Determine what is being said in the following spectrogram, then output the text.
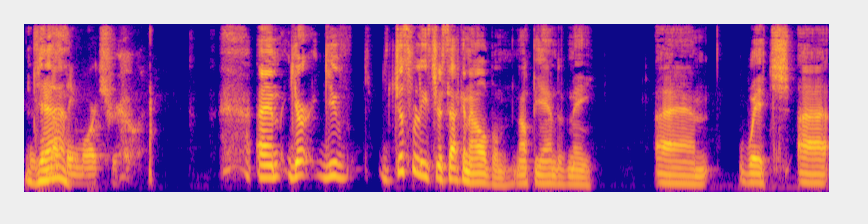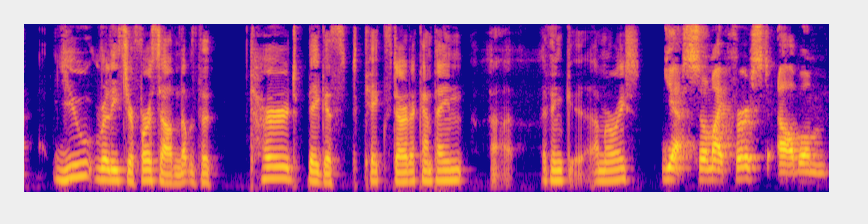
there's Yeah. nothing more true. Um, you're you've just released your second album, not the end of me, um, which uh, you released your first album. That was the third biggest Kickstarter campaign. Uh, I think. Am I right? Yes. So my first album,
